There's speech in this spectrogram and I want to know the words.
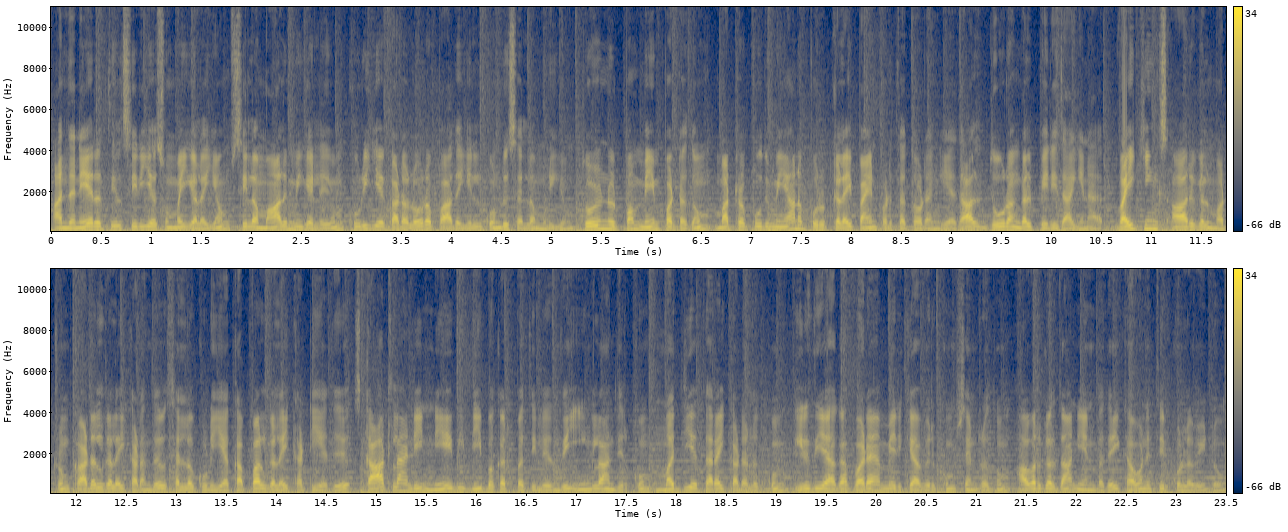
அந்த நேரத்தில் சிறிய சுமைகளையும் சில மாலுமிகளையும் குறுகிய கடலோர பாதையில் கொண்டு செல்ல முடியும். தொழில்நுட்பம் மேம்பட்டதும் மற்ற புதுமையான பொருட்களை பயன்படுத்த தொடங்கியதால் தூரங்கள் பெரிதாகின. வைக்கிங்ஸ் ஆறுகள் மற்றும் கடல்களை கடந்து செல்லக்கூடிய கப்பல்களை கட்டியது. ஸ்காட்லாந்தின் நேவி தீபகற்பத்திலிருந்து இங்கிலாந்திற்கும் மத்திய தரைக்கடலுக்கும் இறுதியாக வட அமெரிக்காவிற்கும் சென்றதும் அவர்கள்தான் என்பதை கவனத்தில் கொள்ள வேண்டும்.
